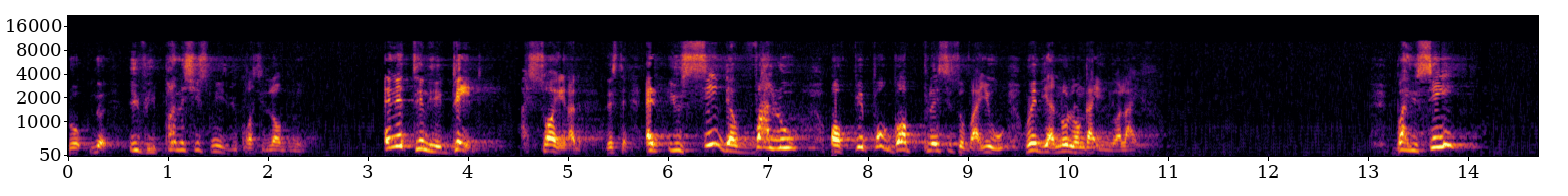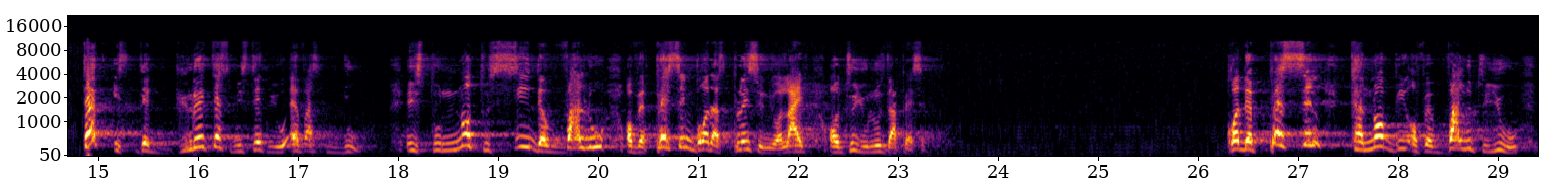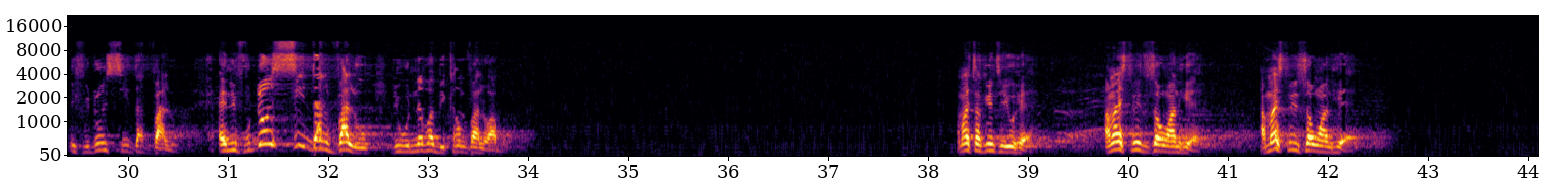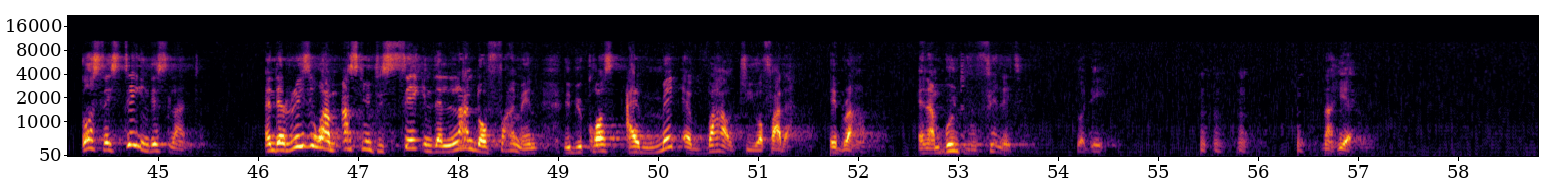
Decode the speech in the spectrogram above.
No, no. If he punishes me, it's because he loved me. Anything he did, I saw it this thing. And you see the value of people God places over you when they are no longer in your life. But you see, that is the greatest mistake you ever do. Is to not to see the value of a person God has placed in your life until you lose that person. Because the person cannot be of a value to you if you don't see that value. And if you don't see that value, you will never become valuable. Am I talking to you here? Am I speaking to someone here? Am I speaking to someone here? God says, stay in this land. And the reason why I'm asking you to stay in the land of famine is because I made a vow to your father, Abraham, and I'm going to fulfill it today. Now, here.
